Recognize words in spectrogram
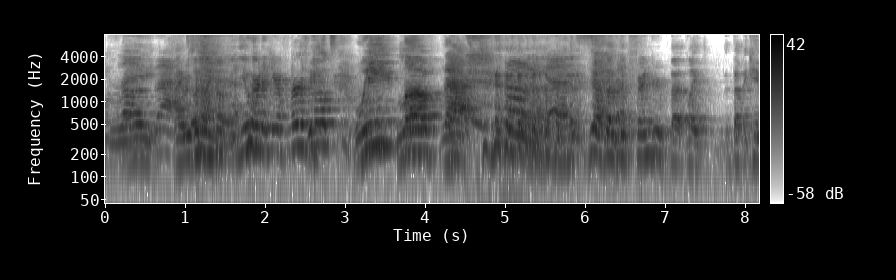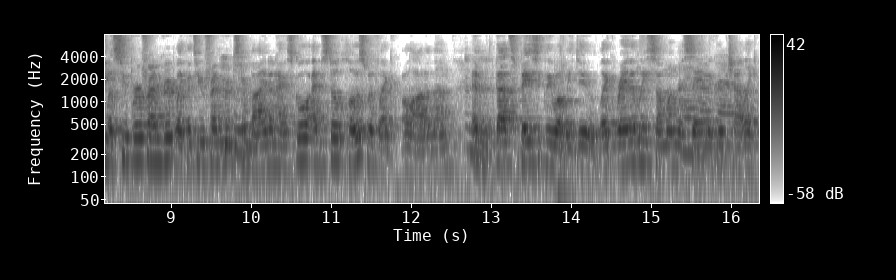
we great. love that. I was like, you heard it here first, folks. We love that. Oh, yes. yeah, the, the friend group that like that became a super friend group, like the two friend groups Mhm. combined in high school. I'm still close with like a lot of them, Mhm. and that's basically what we do. Like randomly, someone will I say in the group that. chat like,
